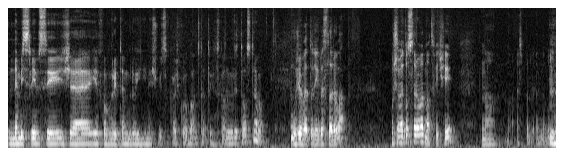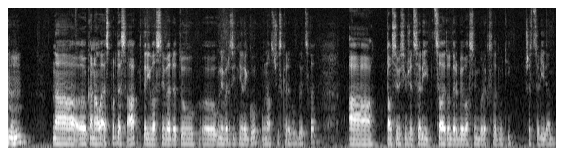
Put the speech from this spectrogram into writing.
nemyslím si, že je favoritem kdo jiný než Vysoká škola Bánská technická univerzita Ostrava. Můžeme to někde sledovat? Můžeme to sledovat na Twitchi, na, na, esport, nebo mm-hmm. na uh, kanále Esport SA, který vlastně vede tu uh, univerzitní ligu u nás v České republice. A tam si myslím, že celý, celé to derby vlastně bude k slednutí přes celý den.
